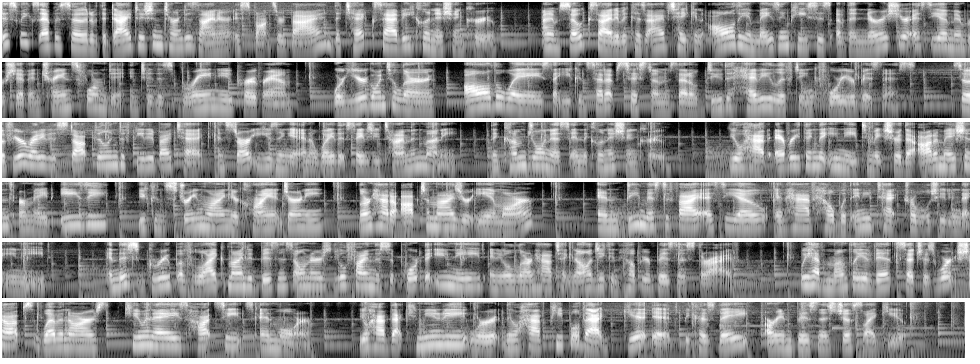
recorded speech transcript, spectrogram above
This week's episode of The Dietitian Turned Designer is sponsored by the Tech Savvy Clinician Crew. I am so excited because I have taken all the amazing pieces of the Nourish Your SEO membership and transformed it into this brand new program where you're going to learn all the ways that you can set up systems that'll do the heavy lifting for your business. So if you're ready to stop feeling defeated by tech and start using it in a way that saves you time and money, then come join us in the Clinician Crew. You'll have everything that you need to make sure that automations are made easy, you can streamline your client journey, learn how to optimize your EMR, and demystify SEO and have help with any tech troubleshooting that you need. In this group of like minded business owners, you'll find the support that you need and you'll learn how technology can help your business thrive. We have monthly events such as workshops, webinars, Q&As, hot seats, and more. You'll have that community where they'll have people that get it because they are in business just like you.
